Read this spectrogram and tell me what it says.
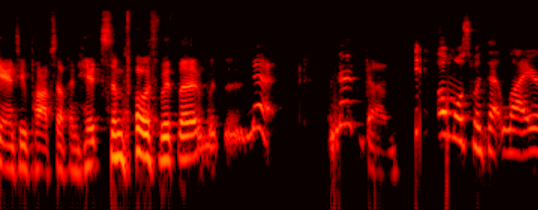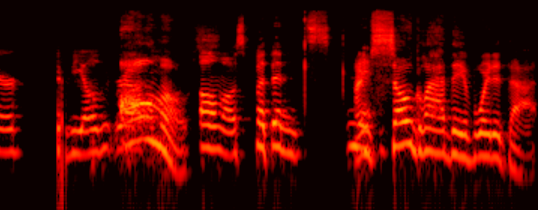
Gantu pops up and hits them both with the with the net, the net gun. It almost went that liar revealed route. Almost, almost, but then I'm so glad they avoided that.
